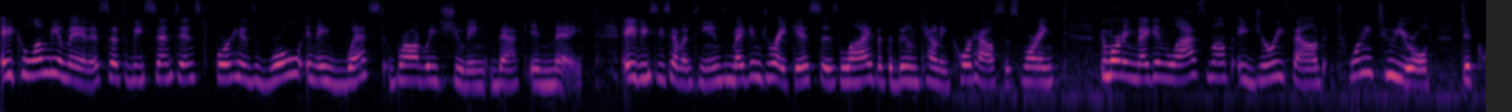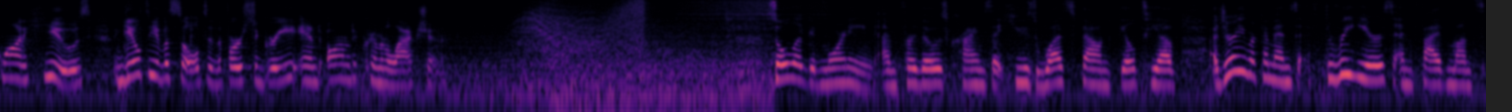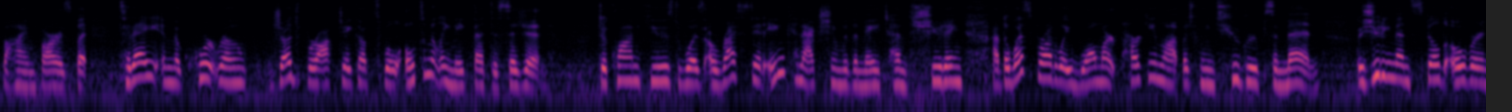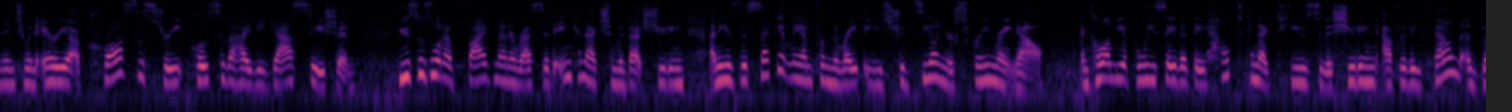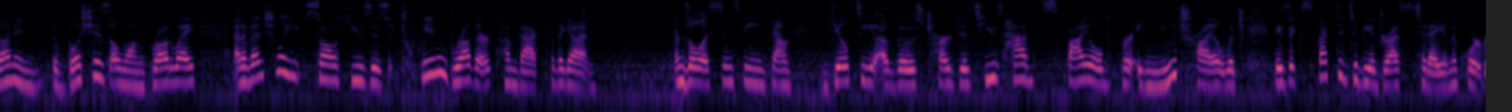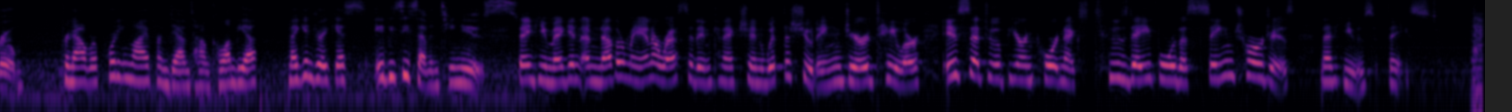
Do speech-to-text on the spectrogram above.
A Columbia man is set to be sentenced for his role in a West Broadway shooting back in May. ABC 17's Megan Drakis is live at the Boone County Courthouse this morning. Good morning, Megan. Last month, a jury found 22-year-old Daquan Hughes guilty of assault in the first degree and armed criminal action. Zola, good morning. And for those crimes that Hughes was found guilty of, a jury recommends three years and five months behind bars. But today in the courtroom, Judge Brouck Jacobs will ultimately make that decision. Daquan Hughes was arrested in connection with the May 10th shooting at the West Broadway Walmart parking lot between two groups of men. The shooting then spilled over and into an area across the street close to the Hy-Vee gas station. Hughes was one of five men arrested in connection with that shooting, and he is the second man from the right that you should see on your screen right now. And Columbia police say that they helped connect Hughes to the shooting after they found a gun in the bushes along Broadway and eventually saw Hughes's twin brother come back for the gun. Anzola, since being found guilty of those charges, Hughes has filed for a new trial, which is expected to be addressed today in the courtroom. For now, reporting live from downtown Columbia, Megan Drakis, ABC 17 News. Thank you, Megan. Another man arrested in connection with the shooting, Jared Taylor, is set to appear in court next Tuesday for the same charges that Hughes faced.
